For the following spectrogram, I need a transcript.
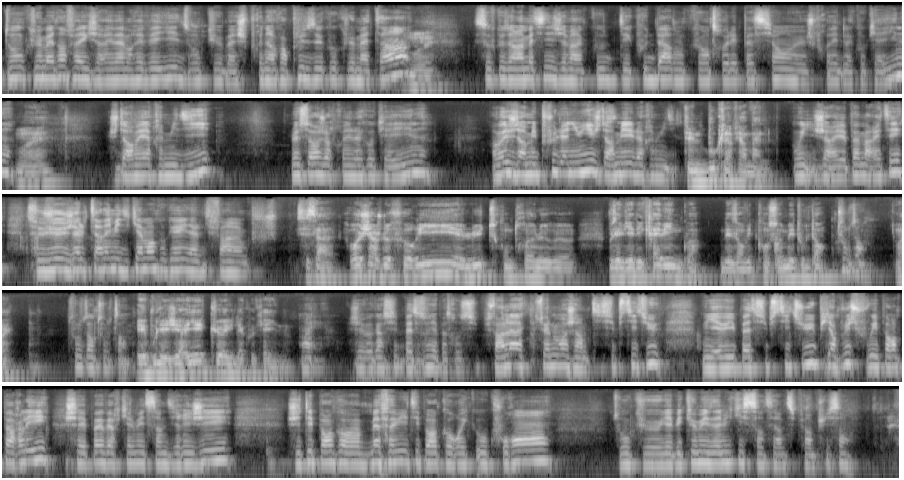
Donc, le matin, il fallait que j'arrive à me réveiller. Donc, euh, bah, je prenais encore plus de coke le matin. Ouais. Sauf que dans la matinée, j'avais un coup, des coups de barre. Donc, entre les patients, euh, je prenais de la cocaïne. Ouais. Je dormais l'après-midi. Le soir, je reprenais de la cocaïne. En fait, je dormais plus la nuit, je dormais l'après-midi. C'était une boucle infernale. Oui, j'arrivais pas à m'arrêter. Parce que j'alternais médicaments, cocaïne, enfin, C'est ça. Recherche d'euphorie, lutte contre le. Vous aviez des cravings, quoi. Des envies de consommer tout le temps. tout le temps. Ouais. Tout le temps, tout le temps. Et vous les gériez que avec de la cocaïne. Ouais. J'avais aucun sub. Bah, de toute façon, il n'y a pas trop de sub. Enfin, là, actuellement, j'ai un petit substitut, mais il n'y avait pas de substitut. Puis en plus, je pouvais pas en parler. Je savais pas vers quel médecin me diriger. J'étais pas encore, ma famille n'était pas encore au- courant. Donc, euh, il y avait que mes amis qui se sentaient un petit peu impuissants.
